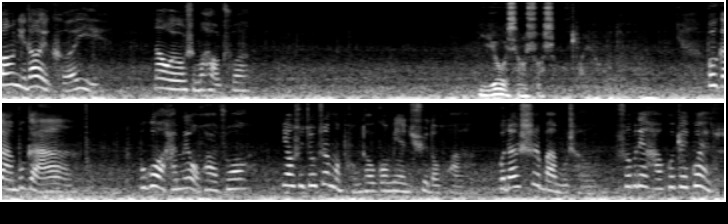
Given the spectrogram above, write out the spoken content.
帮你倒也可以，那我有什么好处啊？你又想耍什么花样？不敢不敢，不过我还没有化妆，要是就这么蓬头垢面去的话，不但事办不成，说不定还会被怪罪。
